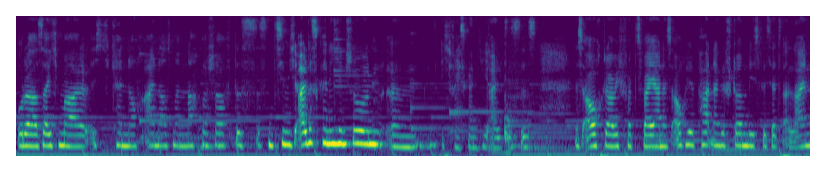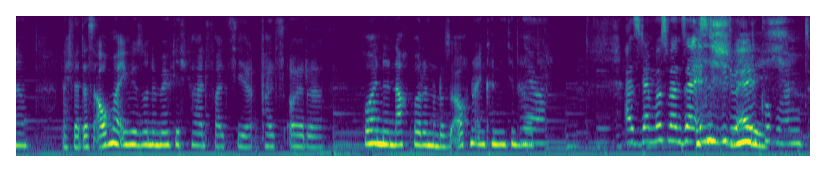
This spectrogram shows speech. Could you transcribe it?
Oder sag ich mal, ich kenne noch eine aus meiner Nachbarschaft, das ist ein ziemlich altes Kaninchen schon. Ähm, ich weiß gar nicht, wie alt das ist. Ist auch, glaube ich, vor zwei Jahren ist auch ihr Partner gestorben, die ist bis jetzt alleine. Vielleicht wäre das auch mal irgendwie so eine Möglichkeit, falls ihr, falls eure Freundin, Nachbarin oder so auch nur ein Kaninchen hat. Ja. Also da muss man sehr Es individuell gucken und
